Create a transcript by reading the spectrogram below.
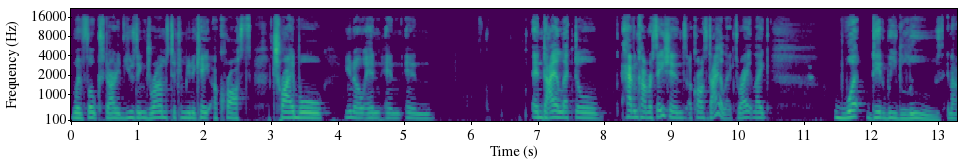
when folks started using drums to communicate across tribal you know and and and and dialectal having conversations across dialect right like what did we lose? And i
